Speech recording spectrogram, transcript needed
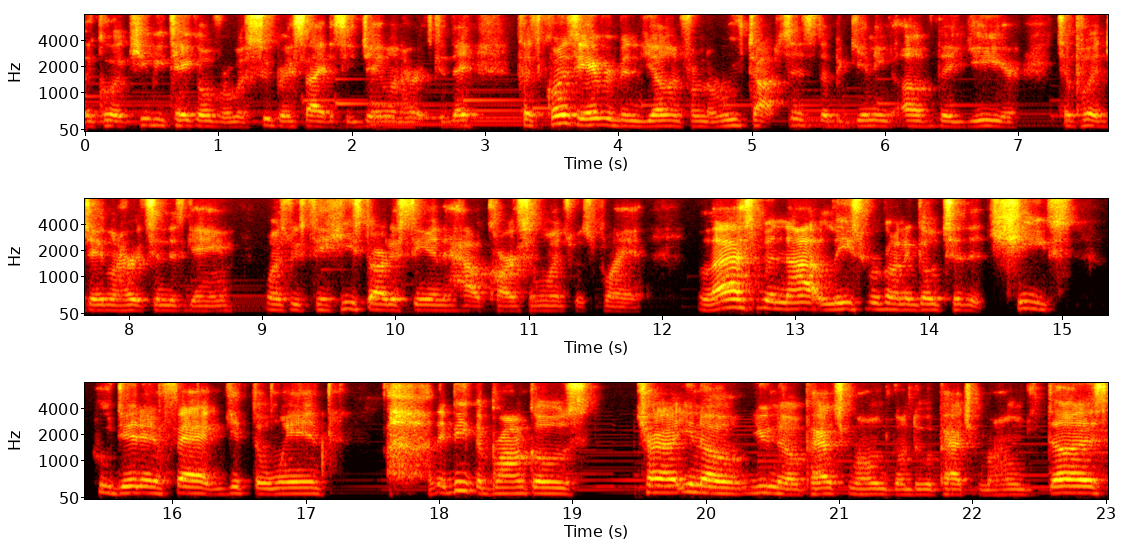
the QB takeover was super excited to see Jalen Hurts because they because Quincy Avery been yelling from the rooftop since the beginning of the year to put Jalen Hurts in this game. Once we see, he started seeing how Carson Wentz was playing. Last but not least, we're going to go to the Chiefs, who did in fact get the win. They beat the Broncos. Try, you know, you know, Patrick Mahomes going to do what Patrick Mahomes does.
